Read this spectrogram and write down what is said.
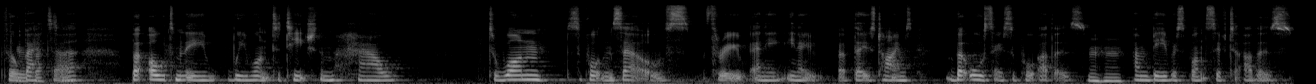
feel, Feel better, better. but ultimately we want to teach them how to one support themselves through any you know of those times, but also support others Mhm. and be responsive to others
